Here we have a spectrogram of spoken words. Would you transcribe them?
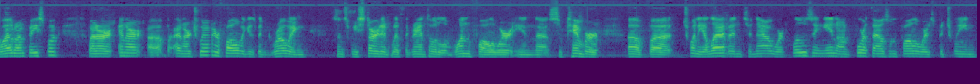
out on Facebook. But our and our uh, and our Twitter following has been growing since we started with a grand total of one follower in uh, September of uh, 2011 to now we're closing in on 4,000 followers between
